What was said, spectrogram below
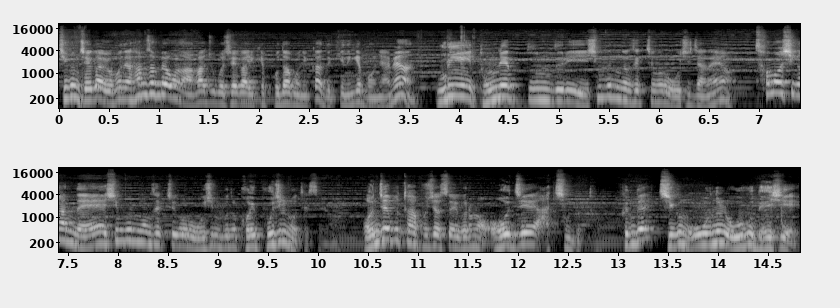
지금 제가 이번에 삼성병원 와가지고 제가 이렇게 보다 보니까 느끼는 게 뭐냐면 우리 동네 분들이 심근경색증으로 오시잖아요. 서너 시간 내에 심근경색증으로 오신 분을 거의 보질 못했어요. 언제부터 아프셨어요? 그러면 어제 아침부터. 근데 지금 오늘 오후 4시에요.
